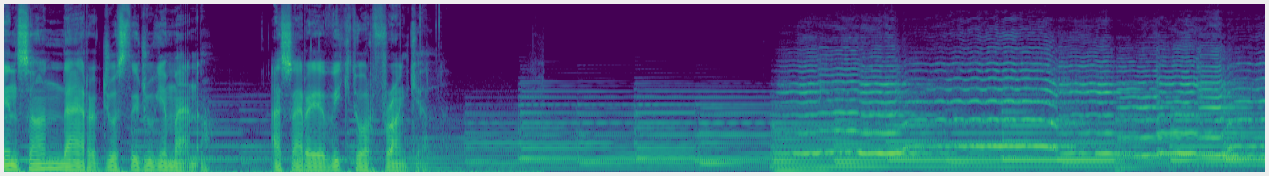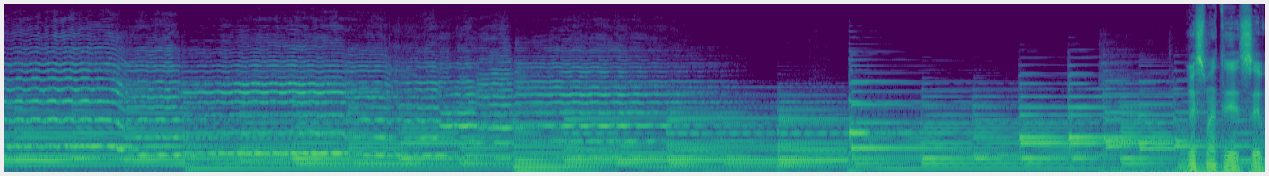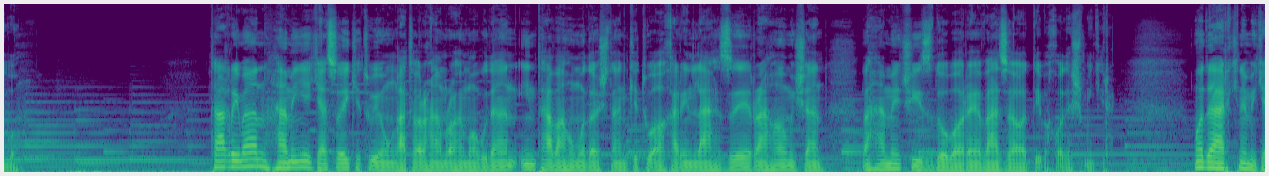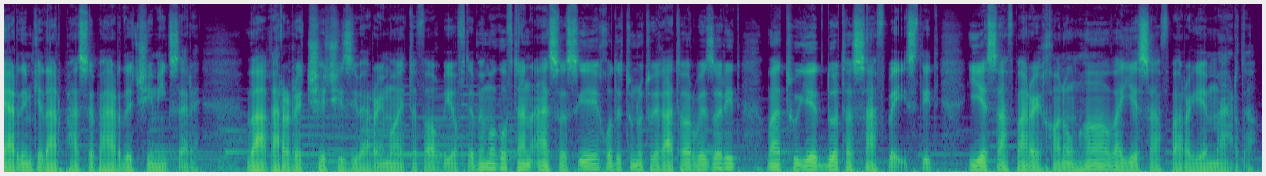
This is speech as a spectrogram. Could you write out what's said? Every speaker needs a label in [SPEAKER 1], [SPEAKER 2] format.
[SPEAKER 1] انسان در جستجوی معنا اثر ویکتور فرانکل. قسمت سوم. تقریبا همه کسایی که توی اون قطار همراه ما بودن این توهمو داشتن که تو آخرین لحظه رها میشن و همه چیز دوباره وضع عادی به خودش می‌گیره. ما درک نمی کردیم که در پس پرده چی میگذره و قراره چه چیزی برای ما اتفاق بیفته. به ما گفتن اثاثیه خودتون رو توی قطار بذارید و توی دو تا صف بیستید. یه صف برای خانم ها و یه صف برای مردا.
